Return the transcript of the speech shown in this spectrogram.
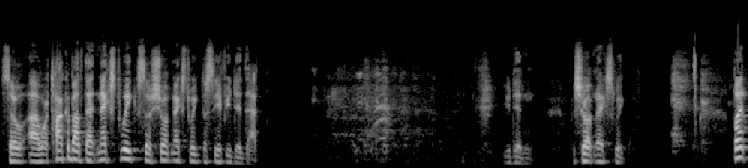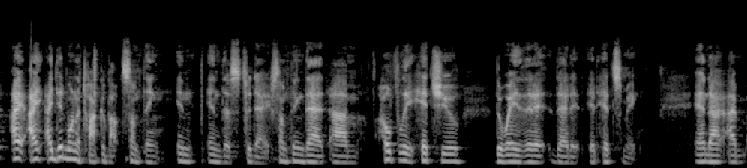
So uh, we'll talk about that next week. So show up next week to see if you did that. You didn't. But show up next week. But I, I, I did want to talk about something in, in this today, something that um, hopefully hits you the way that it, that it, it hits me. And I, am I'm,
